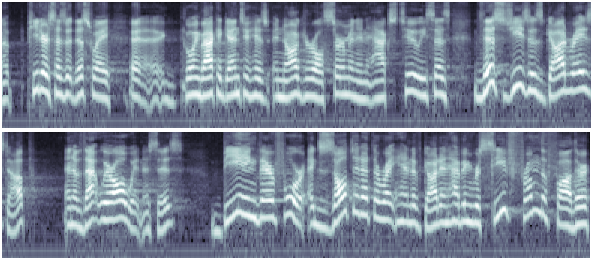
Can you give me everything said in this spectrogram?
Uh, Peter says it this way, uh, going back again to his inaugural sermon in Acts 2. He says, This Jesus God raised up, and of that we're all witnesses, being therefore exalted at the right hand of God, and having received from the Father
